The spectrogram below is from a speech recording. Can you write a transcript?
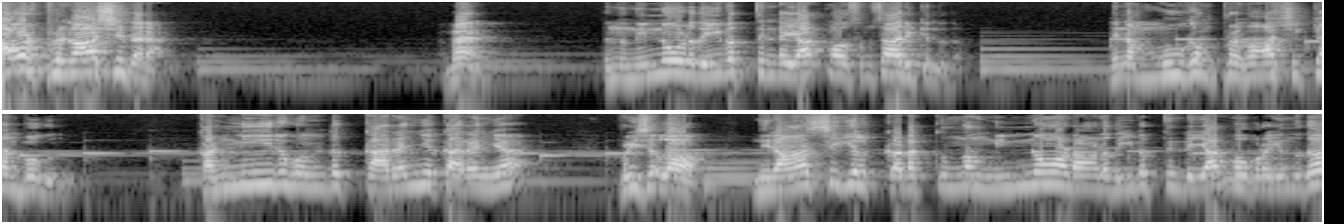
അവർ പ്രകാശിതരായി. അമേൻ ഇന്ന് നിന്നോട് ദൈവത്തിന്റെ ആത്മാവ് സംസാരിക്കുന്നത് നിന്റെ മുഖം പ്രകാശിക്കാൻ പോകുന്നു. കണ്ണീരുകൊണ്ട് കരഞ്ഞ് കരഞ്ഞ് പ്രീസ് Lord, നിരാശയിൽ കടക്കുന്ന നിന്നോടാണ് ദൈവത്തിന്റെ ആത്മാവ് പറയുന്നത്.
